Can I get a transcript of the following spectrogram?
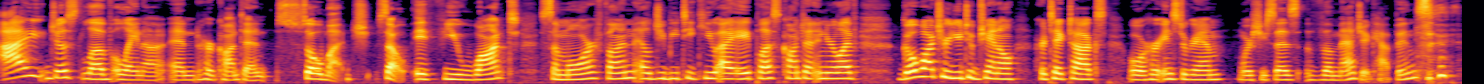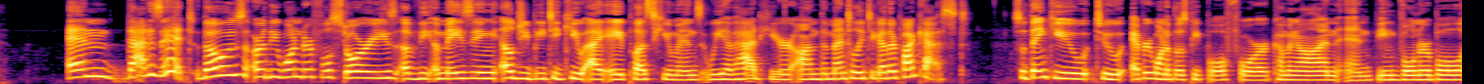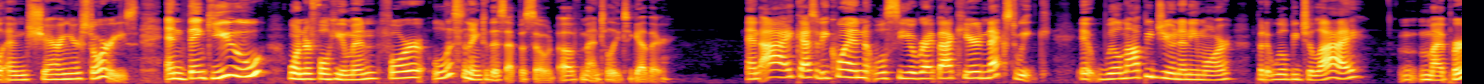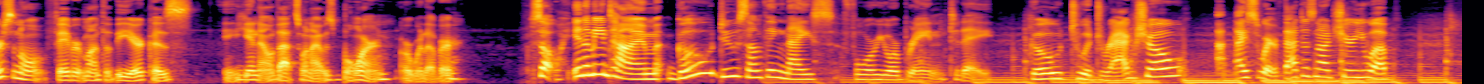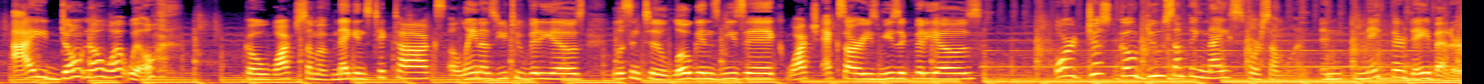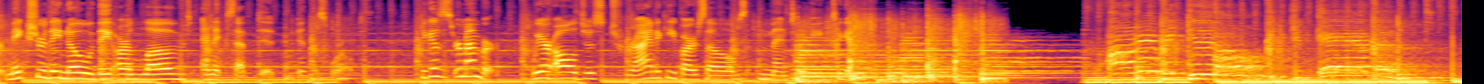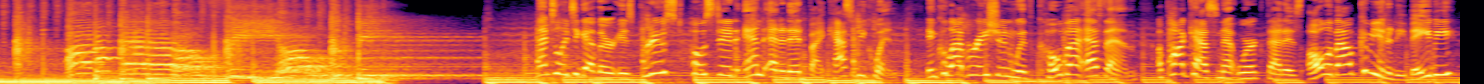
I just love Elena and her content so much. So, if you want some more fun LGBTQIA plus content in your life, go watch her YouTube channel, her TikToks, or her Instagram, where she says the magic happens. and that is it. Those are the wonderful stories of the amazing LGBTQIA plus humans we have had here on the Mentally Together podcast. So thank you to every one of those people for coming on and being vulnerable and sharing your stories. And thank you, wonderful human, for listening to this episode of Mentally Together. And I, Cassidy Quinn, will see you right back here next week. It will not be June anymore, but it will be July, my personal favorite month of the year, because, you know, that's when I was born or whatever. So, in the meantime, go do something nice for your brain today. Go to a drag show. I, I swear, if that does not cheer you up, I don't know what will. go watch some of Megan's TikToks, Elena's YouTube videos, listen to Logan's music, watch XRE's music videos, or just go do something nice for someone and make their day better. Make sure they know they are loved and accepted in this world. Because remember, we are all just trying to keep ourselves mentally together. Together is produced, hosted, and edited by Cassidy Quinn in collaboration with Koba FM, a podcast network that is all about community, baby.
